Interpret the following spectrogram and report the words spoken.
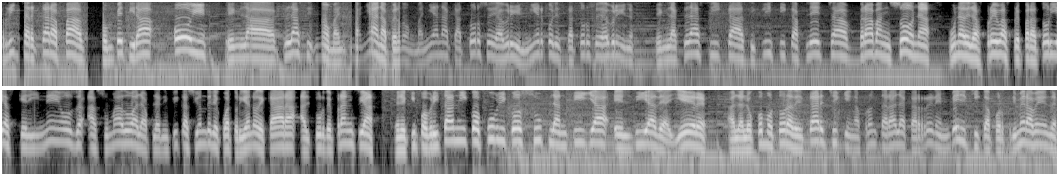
Richard Carapaz competirá hoy en la clase, no, mañana, perdón, mañana 14 de abril, miércoles 14 de abril, en la clásica ciclística flecha Brabanzona, una de las pruebas preparatorias que Lineos ha sumado a la planificación del ecuatoriano de cara al Tour de Francia. El equipo británico publicó su plantilla el día de ayer a la locomotora del Carchi, quien afrontará la carrera en Bélgica por primera vez.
